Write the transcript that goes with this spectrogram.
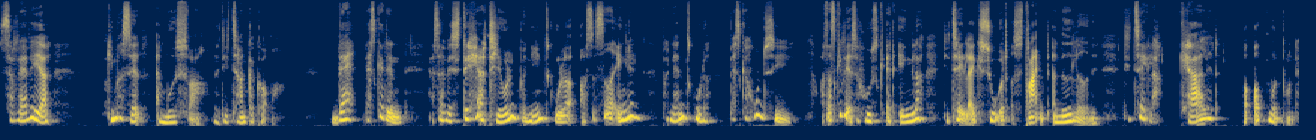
så hvad vil jeg give mig selv af modsvar, når de tanker kommer? Hvad, hvad skal den, altså hvis det her er djævlen på den ene skulder, og så sidder englen på den anden skulder, hvad skal hun sige? Og så skal vi altså huske, at engler, de taler ikke surt og strengt og nedladende. De taler kærligt og opmuntrende.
